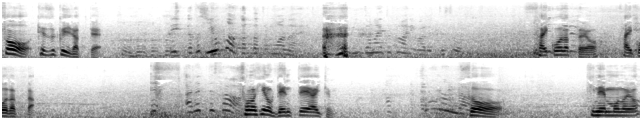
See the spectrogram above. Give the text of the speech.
そう。手作りだって。え私よく分かったと思わない？ミッドナイトカーニバルってそう。最高だったよ。最高だった。えあれってさその日の限定アイテム。そうなんだ。うそう。記念物よ。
